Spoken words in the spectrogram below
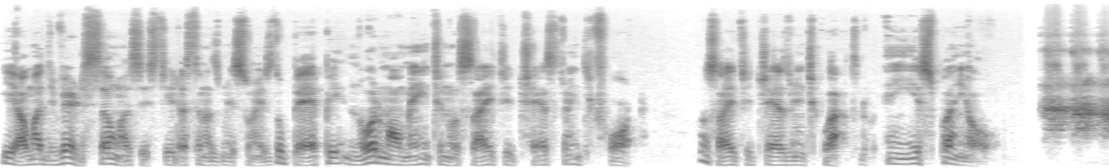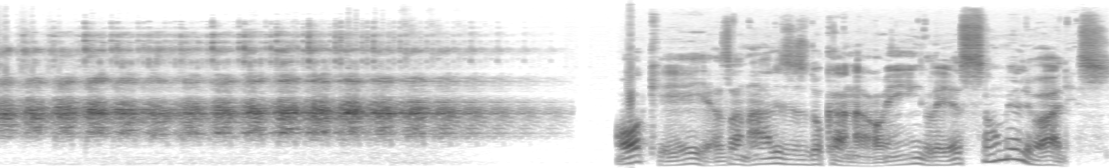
E é uma diversão assistir às transmissões do Pepe, normalmente no site Chess24, o site Chess24, em espanhol. Ok, as análises do canal em inglês são melhores.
